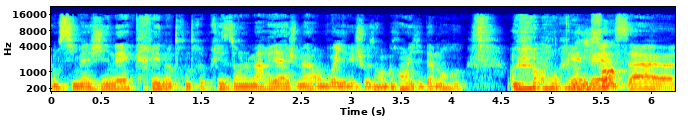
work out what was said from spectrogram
on s'imaginait créer notre entreprise dans le mariage, mais alors on voyait les choses en grand évidemment. Hein. on rêvait à ça euh,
